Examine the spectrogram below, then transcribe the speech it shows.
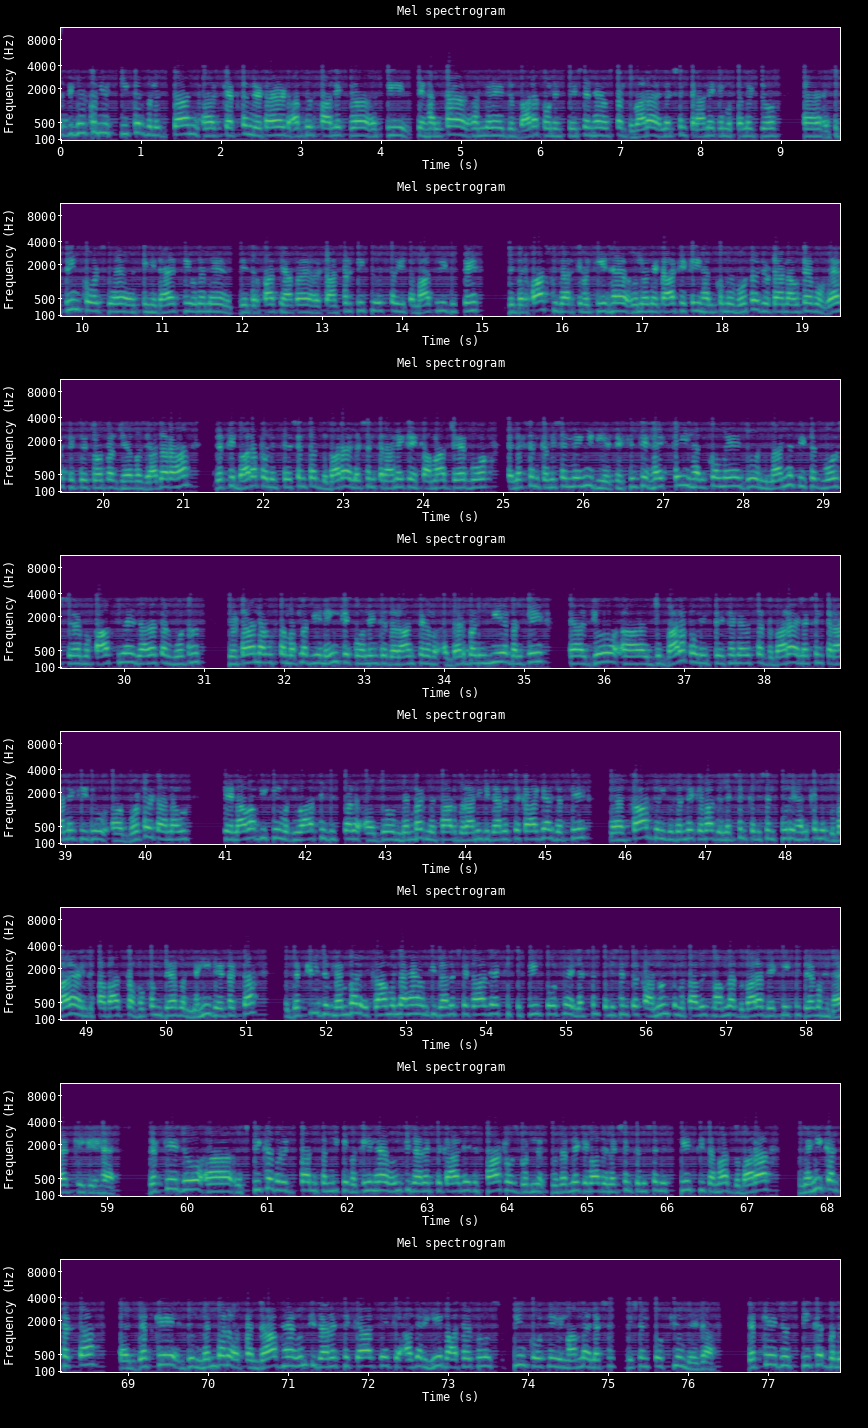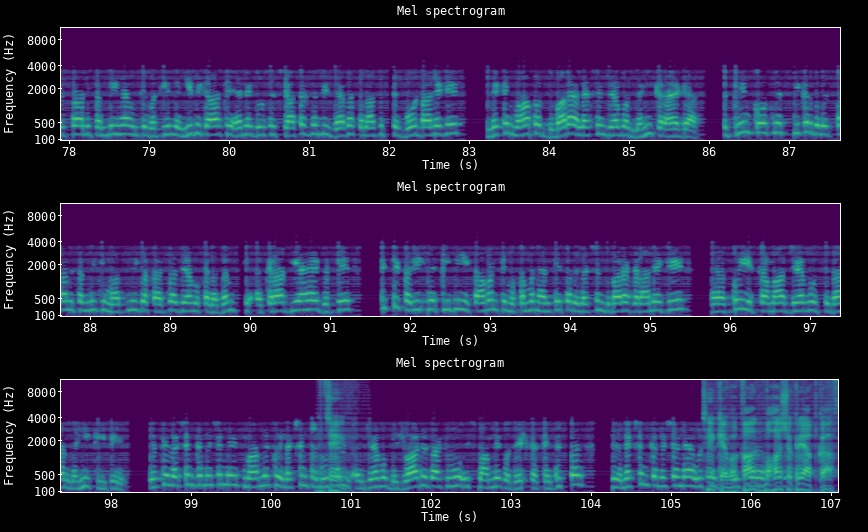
जी, बिल्कुल, ये speaker Balochistan captain retired Abdul Khaliq की, के हल्का में जो बारह पोलिंग स्टेशन है, उस पर दोबारा इलेक्शन कराने के मुतलिक जो सुप्रीम कोर्ट की हिदायत थी, उन्होंने ये दरख्वास्त यहाँ पर ट्रांसफ़र की थी उस पर समाप्त हुई जिसमें जो दरख्वास्त गुजार के वकील है, उन्होंने कहा कि कई हल्कों में वोटर जो टर्न आउट है, वो गैर फिक्री तौर पर जो है वो ज़्यादा रहा, जबकि बारह पोलिंग स्टेशन पर दोबारा इलेक्शन कराने के अहकाम जो है वो इलेक्शन कमीशन ने ही दिए थे, क्योंकि है कई हल्कों में जो निन्यानवे फ़ीसद वोट जो है वो कास्ट हुए हैं, ज़्यादातर वोटर जो टर्न आउट का मतलब ये नहीं कि पोलिंग के दौरान सिर्फ़ बढ़ी हुई है, बल्कि जो जो बारह पोलिंग स्टेशन है, उस पर दोबारा इलेक्शन कराने की जो वोटर टर्न आउट के अलावा भी कई वजूहत थी जिस पर जो मेंबर निसार दुरानी की जानब से कहा गया, जबकि सात दिन गुजरने के बाद इलेक्शन कमीशन पूरे हल्के में दोबारा इंतबात का हुक्म जो है वो नहीं दे सकता। जबकि जो मेंबर इकरामुल्ला है, उनकी जानब से कहा गया कि सुप्रीम कोर्ट में इलेक्शन कमीशन के कानून के मुताबिक मामला दोबारा देखने की जो है वो हिदायत की गई है। जबकि जो स्पीकर बलूचिस्तान असम्बली के वकील हैं, उनकी जानब से कहा गया कि साठ रोज गुजरने के बाद इलेक्शन कमीशन इस केस की समाप्त दोबारा नहीं कर सकता। जबकि जो मेंबर पंजाब है, उनकी जानब से क्या कहा कि अगर ये बात है तो सुप्रीम कोर्ट ने ये मामला इलेक्शन कमीशन को क्यों भेजा? जबकि जो स्पीकर बलुस्तान असम्बली है, उनके वकील ने ये भी कहा कि एन ए दो सौ छियासठ में भी ज़्यादा तनासब से वोट डाले गए लेकिन वहाँ पर दोबारा इलेक्शन जो है वो नहीं कराया गया। सुप्रीम कोर्ट ने स्पीकर बलुस्तान असम्बली की मौसमी का फैसला जो है वो कलदम करार दिया है, जबकि किसी फरीक ने पी बी इक्यावन के मुकम्मल हल्के पर इलेक्शन दोबारा कराने के कोई इकदाम जो है वो इब्तदा नहीं की थी जबकि इलेक्शन कमीशन ने इस मामले को इलेक्शन कमीशन जो। है वो भिजवा दे ताकि वो इस मामले को देख सके। जिस पर जो इलेक्शन कमीशन है ठीक है वकात बहुत शुक्रिया आपका।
